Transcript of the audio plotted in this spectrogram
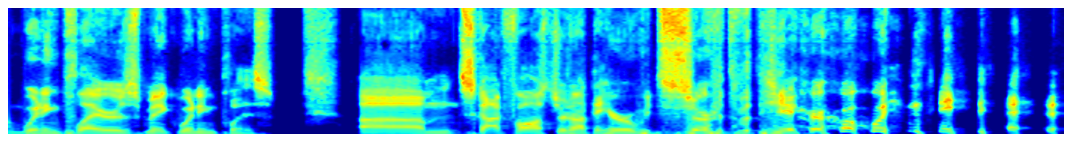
Winning players make winning plays. Um, Scott Foster, not the hero we deserved, but the hero we needed.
